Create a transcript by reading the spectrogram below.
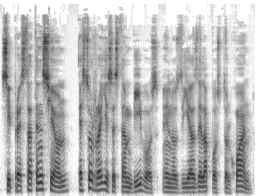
Si presta atención, estos reyes están vivos en los días del apóstol Juan,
